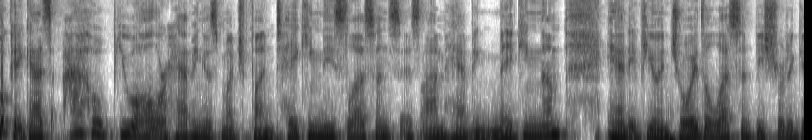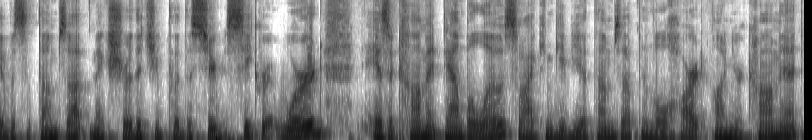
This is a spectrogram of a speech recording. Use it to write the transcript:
Okay, guys, I hope you all are having as much fun taking these lessons as I'm having making them. And if you enjoy the lesson, be sure to give us a thumbs up. Make sure that you put the secret word as a comment down below so I can give you a thumbs up and a little heart on your comment.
